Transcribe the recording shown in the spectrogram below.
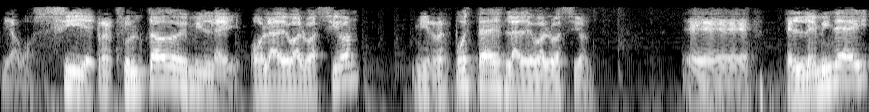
Digamos, si el resultado de mi ley o la devaluación, mi respuesta es la devaluación. Eh, el de mi ley,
